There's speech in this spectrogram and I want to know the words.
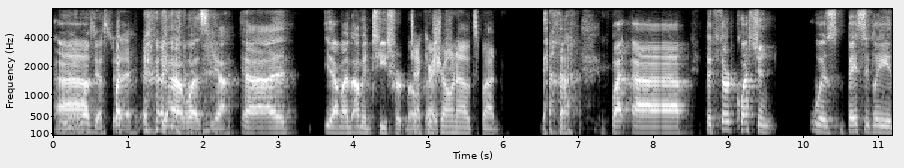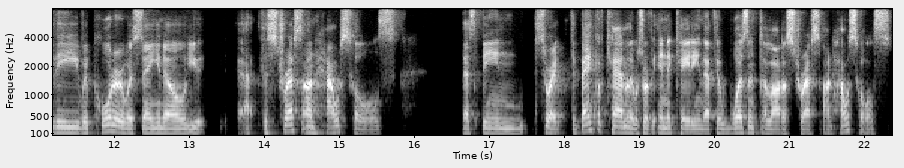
Yeah, it was uh, yesterday. But, yeah, it was. Yeah. Uh, yeah, I'm, I'm in t-shirt mode. Check your right? show notes, bud. but uh, the third question was basically the reporter was saying, you know, you, uh, the stress on households that's been sorry, the Bank of Canada was sort of indicating that there wasn't a lot of stress on households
